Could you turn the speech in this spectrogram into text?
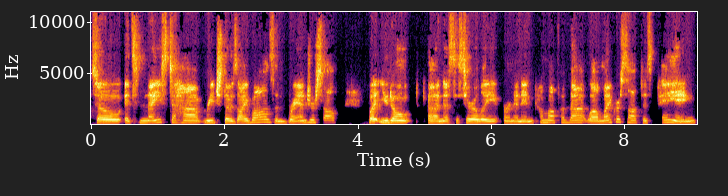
So it's nice to have reach those eyeballs and brand yourself, but you don't uh, necessarily earn an income off of that. Well, Microsoft is paying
